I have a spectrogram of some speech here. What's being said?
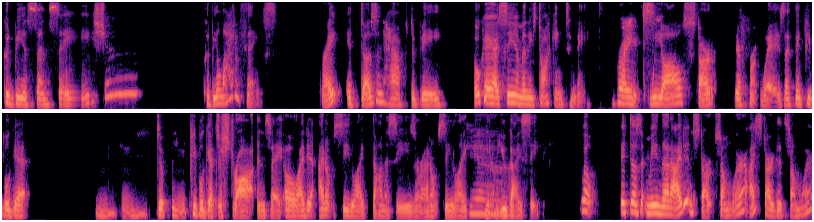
could be a sensation, could be a lot of things, right? It doesn't have to be, okay, I see him and he's talking to me. Right. We all start different ways. I think people get people get distraught and say, "Oh, I didn't. I don't see like Donna sees, or I don't see like yeah. you know you guys see." Well, it doesn't mean that I didn't start somewhere. I started somewhere.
